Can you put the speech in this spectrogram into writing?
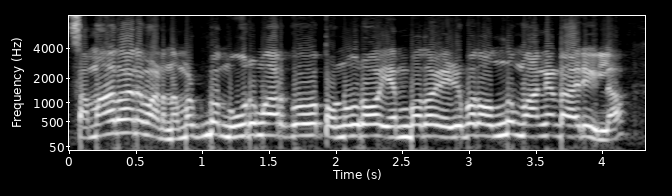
സമാധാനമാണ്. നമ്മൾക്കിപ്പോൾ നൂറ് മാർക്കോ തൊണ്ണൂറോ എൺപതോ എഴുപതോ ഒന്നും വാങ്ങേണ്ട കാര്യമില്ല.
